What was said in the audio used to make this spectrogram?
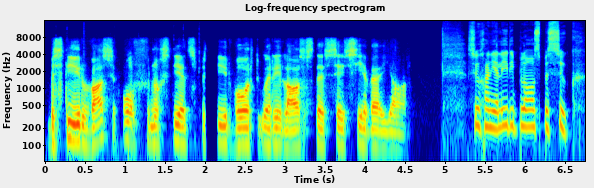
bestuur was of nog steeds bestuur word oor die laaste 6 7 jaar. So gaan julle hierdie plaas besoek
